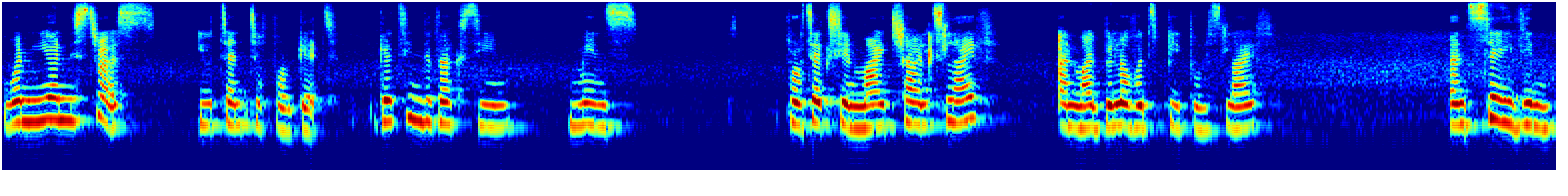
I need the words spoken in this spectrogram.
When you're in stress, you tend to forget. Getting the vaccine means protecting my child's life and my beloved people's life and saving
